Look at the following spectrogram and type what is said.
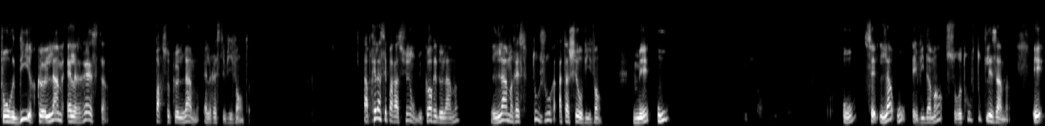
Pour dire que l'âme, elle reste, parce que l'âme, elle reste vivante. Après la séparation du corps et de l'âme, l'âme reste toujours attachée au vivant. Mais où? C'est là où, évidemment, se retrouvent toutes les âmes. Et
